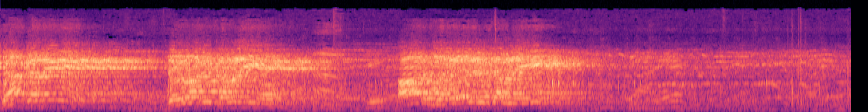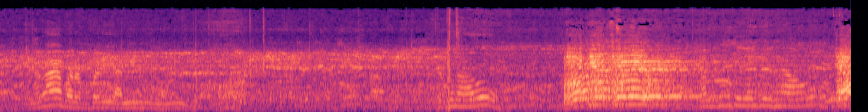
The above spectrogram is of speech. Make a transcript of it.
क्या करें? सेवा भी कम नहीं है। और जवेल भी कम नहीं। बराबर बहुत ही अच्छे। क्या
